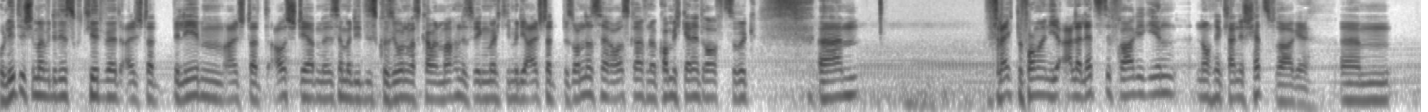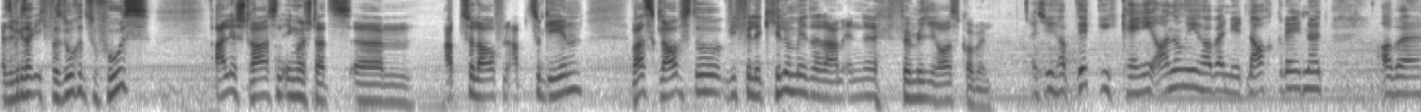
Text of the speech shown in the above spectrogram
politisch immer wieder diskutiert wird, Altstadt beleben, Altstadt aussterben, da ist immer die Diskussion, was kann man machen. Deswegen möchte ich mir die Altstadt besonders herausgreifen, da komme ich gerne drauf zurück. Ähm, vielleicht bevor wir in die allerletzte Frage gehen, noch eine kleine Schätzfrage. Ähm, also wie gesagt, ich versuche zu Fuß alle Straßen Ingolstadt ähm, abzulaufen, abzugehen. Was glaubst du, wie viele Kilometer da am Ende für mich rauskommen? Also ich habe wirklich keine Ahnung, ich habe nicht nachgerechnet aber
